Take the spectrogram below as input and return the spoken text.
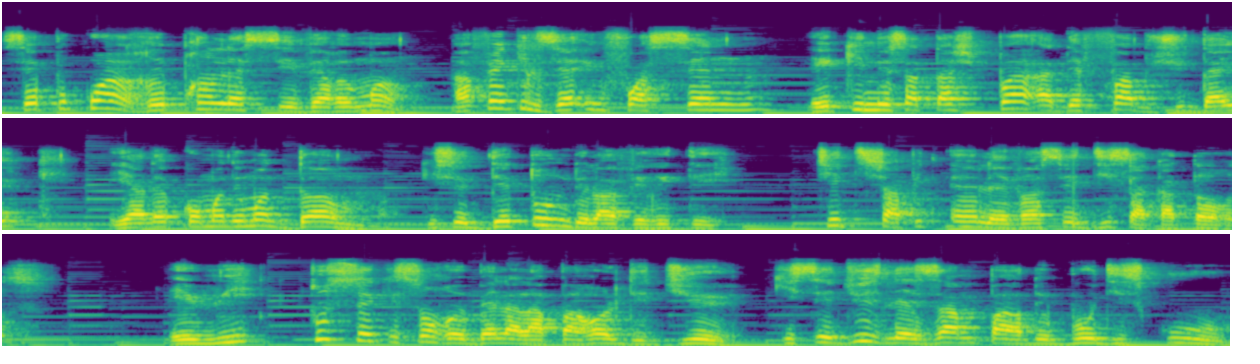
C'est pourquoi reprends-les sévèrement, afin qu'ils aient une foi saine et qu'ils ne s'attachent pas à des fables judaïques et à des commandements d'hommes qui se détournent de la vérité. Titre chapitre 1, les versets 10 à 14. Et oui, tous ceux qui sont rebelles à la parole de Dieu, qui séduisent les âmes par de beaux discours,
